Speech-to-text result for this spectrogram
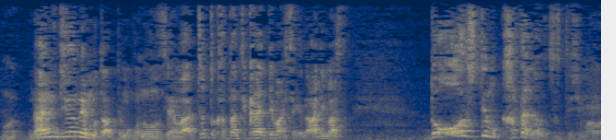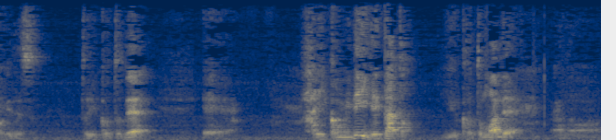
もう何十年も経ってもこの温泉はちょっと形変えてましたけどありました。どうしても肩が映ってしまうわけです。ということで、えー、張り込みで入れたということまであの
